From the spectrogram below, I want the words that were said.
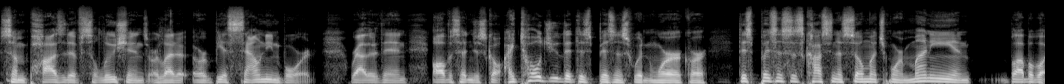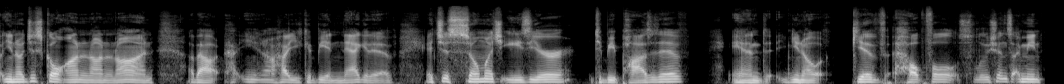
some positive solutions or let it or be a sounding board rather than all of a sudden just go i told you that this business wouldn't work or this business is costing us so much more money and blah blah blah. You know just go on and on and on about you know how you could be a negative. It's just so much easier to be positive and you know give helpful solutions. I mean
